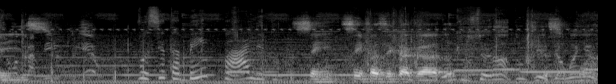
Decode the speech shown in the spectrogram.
é isso Você tá bem pálido. sem, sem fazer cagada. O que será do dia de amanhã?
